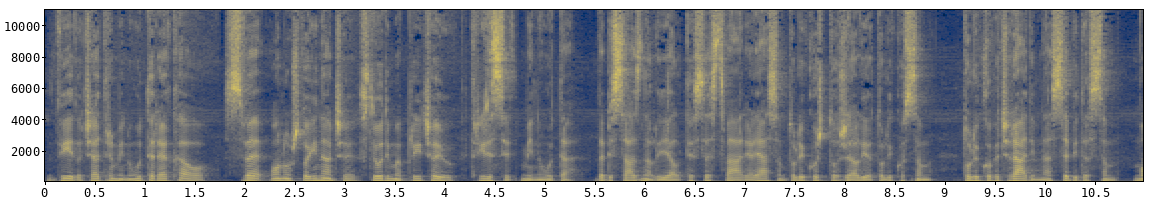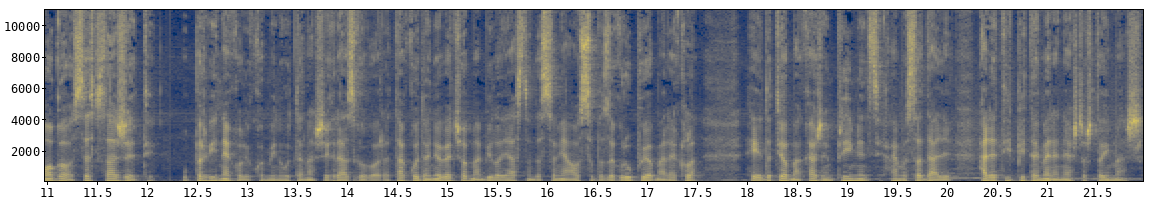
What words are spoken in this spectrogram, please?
dvije do četiri minute rekao sve ono što inače s ljudima pričaju 30 minuta da bi saznali jel, te sve stvari, a ja sam toliko što želio, toliko sam, toliko već radim na sebi da sam mogao sve sažeti u prvih nekoliko minuta našeg razgovora, tako da njoj već odmah bilo jasno da sam ja osoba za grupu i odmah rekla hej, da ti odmah kažem primjenci, hajmo sad dalje, hajde ti pitaj mene nešto što imaš.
